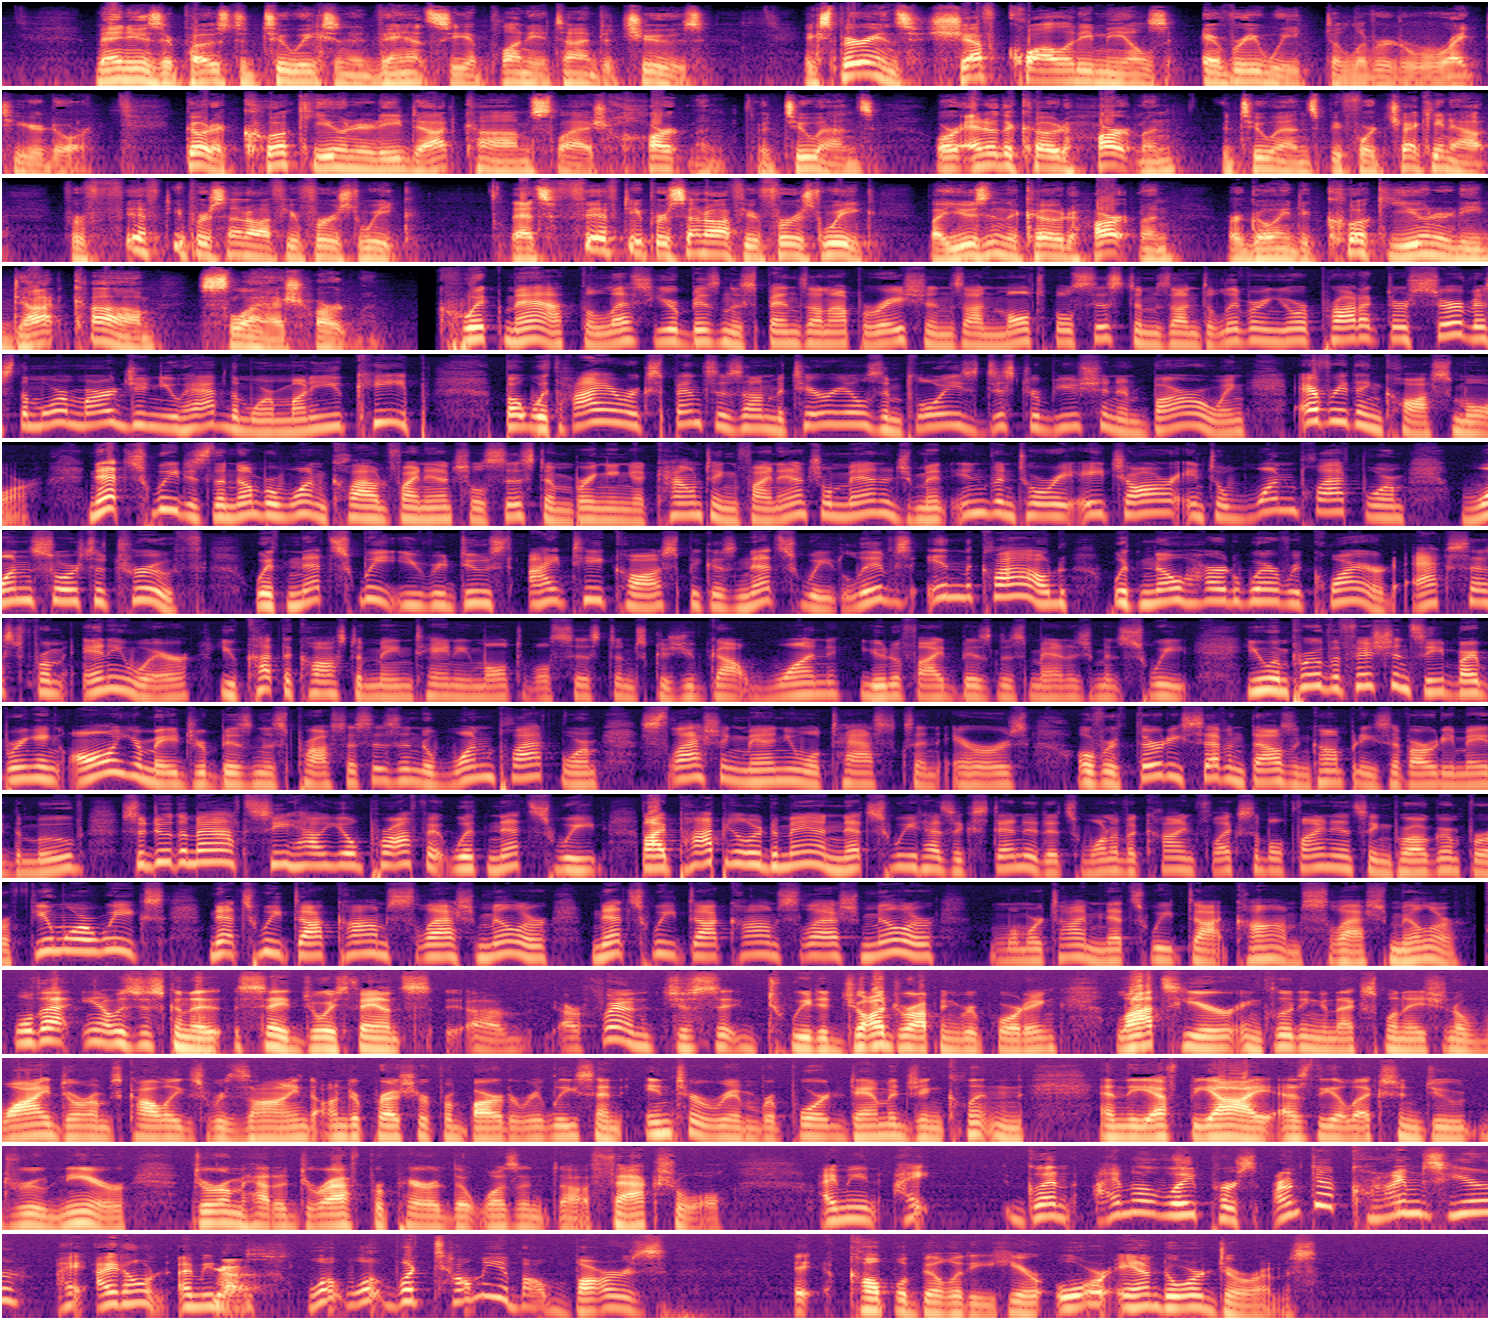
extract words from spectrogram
Menus are posted two weeks in advance, so you have plenty of time to choose. Experience chef quality meals every week delivered right to your door. Go to cookunity.com slash Hartmann with two N's or enter the code Hartmann with two N's before checking out for 50% off your first week. That's 50% off your first week by using the code Hartmann or going to cookunity.com slash Hartmann. Quick math the less your business spends on operations, on multiple systems, on delivering your product or service, the more margin you have, the more money you keep. But with higher expenses on materials, employees, distribution, and borrowing, everything costs more. NetSuite is the number one cloud financial system, bringing accounting, financial management, inventory, HR into one platform, one source of truth. With NetSuite, you reduce IT costs because NetSuite lives in the cloud with no hardware required, accessed from anywhere. You cut the cost of maintaining multiple systems because you've got one unified business management suite. You improve efficiency by bringing all your major business processes into one platform, slashing manual tasks and errors. Over 37,000 companies have already made the move, so do the math. See how you'll profit with NetSuite. By popular demand, NetSuite has extended its one-of-a-kind flexible financing program for a few more weeks. netsuite.com slash Miller, netsuite.com slash Miller. One more time, netsuite.com slash Miller. Well, that, you know, I was just going to say, Joyce Vance, uh, our friend, just tweeted jaw dropping reporting. Lots here, including an explanation of why Durham's colleagues resigned under pressure from Barr to release an interim report damaging Clinton and the FBI as the election do, drew near. Durham had a draft prepared that wasn't uh, factual. I mean, I. Glenn, I'm a layperson. Aren't there crimes here? I, I don't. I mean, yes. what what what? Tell me about Barr's eh, culpability here, or and or Durham's.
